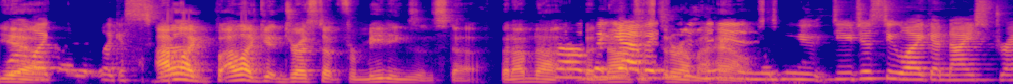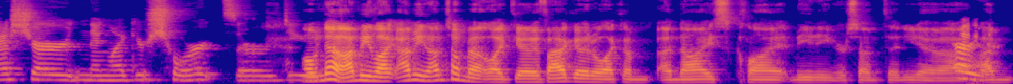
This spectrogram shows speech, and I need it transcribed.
Yeah, like a, like a skirt. I like I like getting dressed up for meetings and stuff, but I'm not. Well, but, but not yeah, but around my then, house. do you do you just do like a nice dress shirt and then like your shorts, or do oh, you? Oh no, I mean like I mean I'm talking about like if I go to like a, a nice client meeting or something, you know, oh, I, Oh, yeah. I'm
